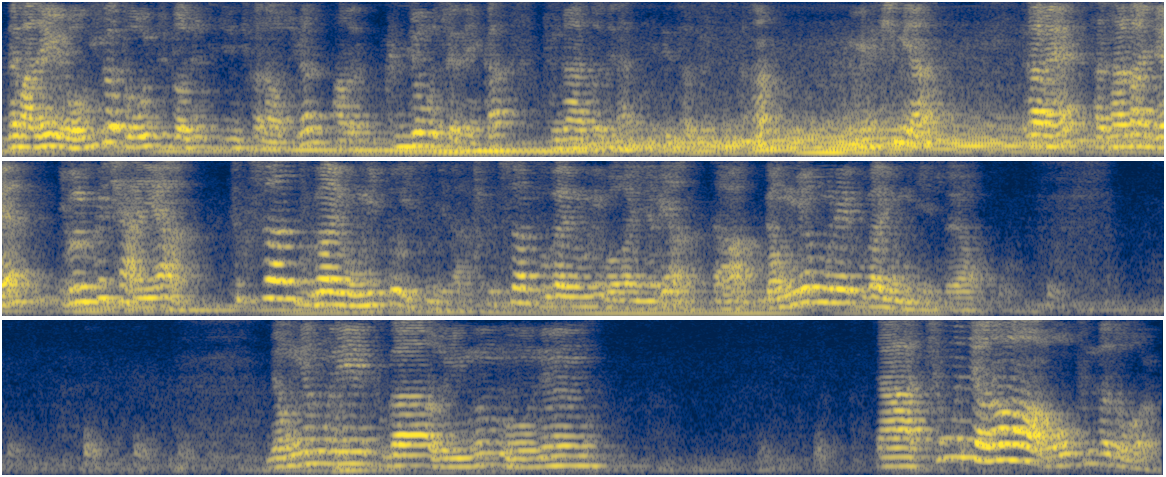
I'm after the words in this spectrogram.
근데 만약에 여기가 don't, doesn't, didn't가 나오시면 바로 긍정으로 써야 되니까 do나, does나, did 써주면 된다. 어? 이게 핵심이야. 그 다음에 자, 잘 봐, 이제. 이걸 끝이 아니야. 특수한 부가의문이 또 있습니다. 특수한 부가의문이 뭐가 있냐면, 자, 명령문의 부가의문이 있어요. 명령문의 부가의문문은, 자, 창문 열어, open the door.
